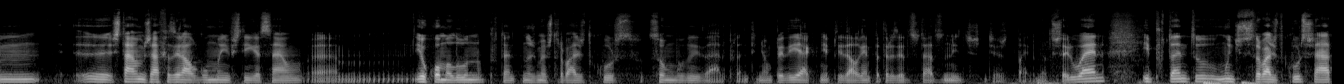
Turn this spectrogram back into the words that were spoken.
hum, eh, estávamos já a fazer alguma investigação, hum, eu como aluno, portanto, nos meus trabalhos de curso sobre mobilidade. Portanto, tinha um PDA que tinha pedido alguém para trazer dos Estados Unidos desde bem, o meu terceiro ano e, portanto, muitos dos trabalhos de curso já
